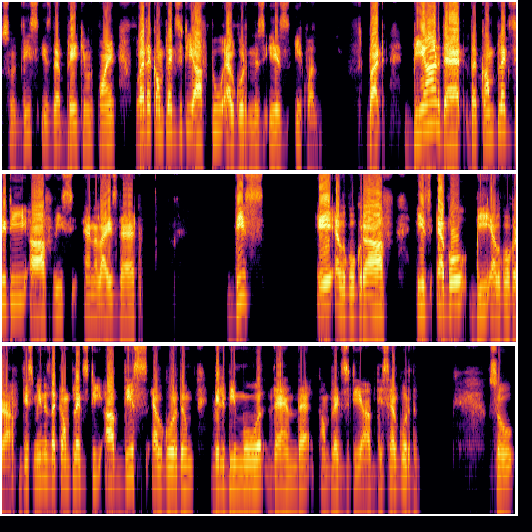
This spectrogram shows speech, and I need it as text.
so this is the break-even point where the complexity of two algorithms is equal but beyond that the complexity of we analyze that this a algograph is above B algograph. This means the complexity of this algorithm will be more than the complexity of this algorithm. So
